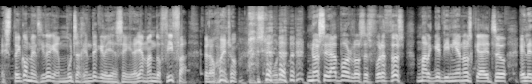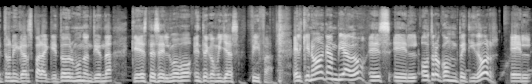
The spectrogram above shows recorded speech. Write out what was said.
Estoy convencido de que hay mucha gente que le seguirá llamando FIFA, pero bueno, no será por los esfuerzos marketingianos que ha hecho Electronic Arts para que todo el mundo entienda que este es el nuevo, entre comillas, FIFA. El que no ha cambiado es el otro competidor, el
